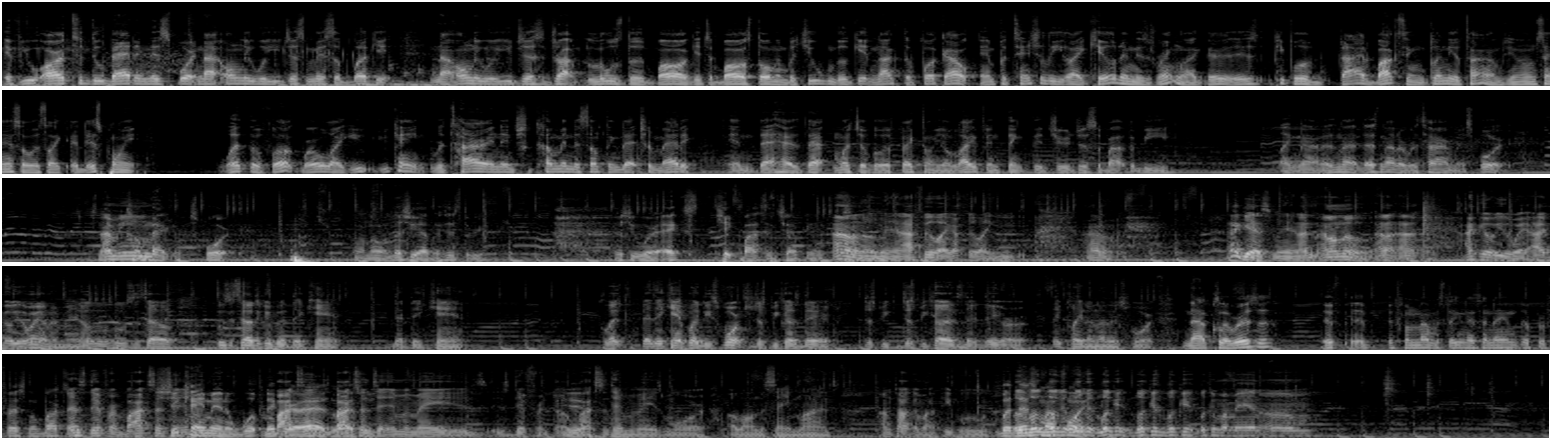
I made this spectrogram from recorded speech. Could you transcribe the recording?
if you are to do bad in this sport, not only will you just miss a bucket, not only will you just drop, lose the ball, get your ball stolen, but you will get knocked the fuck out and potentially like killed in this ring. Like there is people have died boxing plenty of times. You know what I'm saying? So it's like at this point, what the fuck, bro? Like you you can't retire and then come into something that traumatic and that has that much of an effect on your life and think that you're just about to be Like, nah, that's not that's not a retirement sport. It's not I a mean- comeback sport. I don't know unless you have a history. Unless you were ex kickboxing champion. I don't know, man. I feel like I feel like you. I don't. I guess, man. I, I don't know. I don't. I, I could go either way. I could go either way on it, man. Who, who's to tell? Who's to tell the people that they can't that they can't play that they can't play these sports just because they're just be, just because they they are they played another sport. Now Claressa, if if if I'm not mistaken, that's her name, the professional boxer. That's different. Boxing. she came MMA in and whooped that boxing, girl ass boxing to MMA is is different though. Yeah. Boxing to MMA is more along the same lines. I'm talking about people who. But look, that's look, my look, at- point. Look at look at look at look at look at my man. Um,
